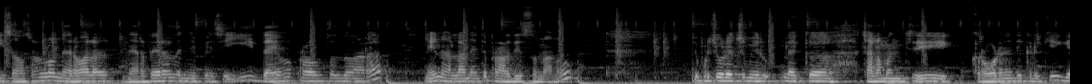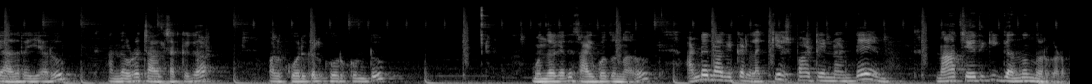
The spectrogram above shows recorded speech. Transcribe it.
ఈ సంవత్సరంలో నెరవాల నెరవేరాలని చెప్పేసి ఈ దైవ ప్రవక్తల ద్వారా నేను అలానైతే ప్రార్థిస్తున్నాను. ఇప్పుడు చూడొచ్చు మీరు లైక్ చాలా మంచి క్రౌడ్ అనేది ఇక్కడికి గ్యాదర్ అయ్యారు. అందరూ కూడా చాలా చక్కగా వాళ్ళ కోరికలు కోరుకుంటూ ముందరకైతే సాగిపోతున్నారు. అంటే నాకు ఇక్కడ లక్కీయెస్ట్ పార్ట్ ఏంటంటే నా చేతికి గంధం దొరకడం.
